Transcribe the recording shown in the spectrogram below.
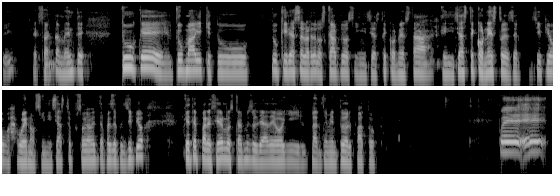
Sí, exactamente. Tú que, tú Maggie, que tú, tú querías hablar de los cambios, iniciaste con esta, iniciaste con esto desde el principio, bueno, si iniciaste, pues obviamente fue desde el principio. ¿Qué te parecieron los cambios del día de hoy y el planteamiento del pato? Pues eh,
